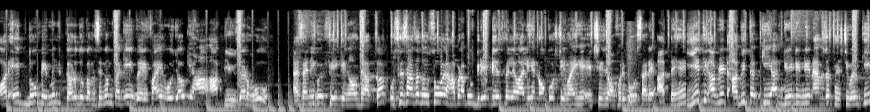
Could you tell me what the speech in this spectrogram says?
और एक दो पेमेंट कर दो कम से कम, ताकि वेरीफाई हो जाओ कि हाँ आप यूज़र हो। ऐसा नहीं कोई फेक अकाउंट है आपका। उसके साथ साथ दोस्तों, यहाँ पर आपको ग्रेट डील्स मिलने वाली है नो कॉस्ट ईएमआई है एक्सचेंज ऑफ़र भी बहुत सारे आते हैं। ये थी अपडेट अभी तक की यार ग्रेट इंडियन एमेजन फेस्टिवल की।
